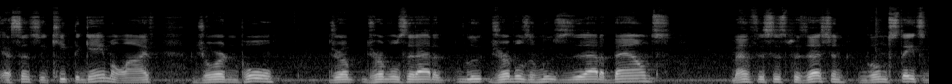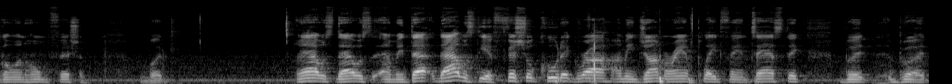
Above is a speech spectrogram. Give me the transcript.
essentially keep the game alive. Jordan Poole dribbles it out of dribbles and loses it out of bounds. Memphis's possession. Golden State's going home fishing, but that was that was I mean that that was the official coup de grace. I mean John Morant played fantastic, but but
